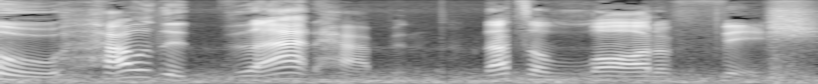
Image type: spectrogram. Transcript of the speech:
Whoa, how did that happen? That's a lot of fish.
